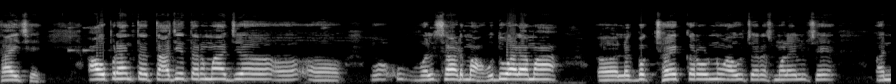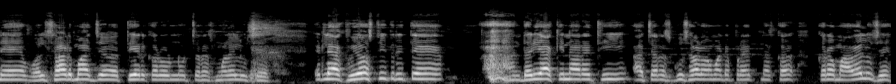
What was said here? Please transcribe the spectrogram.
થાય છે. આ ઉપરાંત તાજેતરમાં જ વલસાડમાં, ઉદવાડામાં લગભગ છ એક કરોડનું આવું ચરસ મળેલું છે અને વલસાડમાં જ તેર કરોડનું ચરસ મળેલું છે. એટલે આ વ્યવસ્થિત રીતે દરિયા કિનારેથી આ ચરસ ઘુસાડવા માટે પ્રયત્ન કર- કરવામાં આવેલું છે.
